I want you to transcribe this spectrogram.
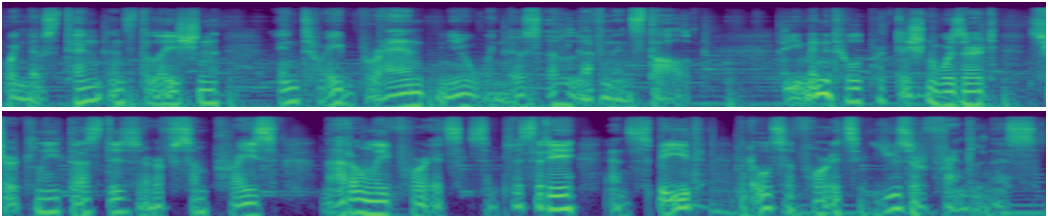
Windows 10 installation into a brand new Windows 11 install. The Minitool Partition Wizard certainly does deserve some praise, not only for its simplicity and speed, but also for its user-friendliness.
